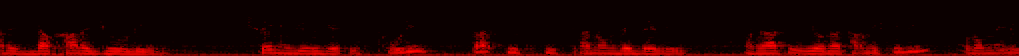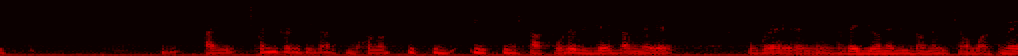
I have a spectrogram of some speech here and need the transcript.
არის დახარჯული ჩვენი ბიუჯეტის ფული და იქ ის კანონმდებელი რატი იონათამიშვილი რომელიც აი ჩემი კრიტიკას მხოლოდ იქით ის მსახურებს ჯერდა მე უკვე რეგიონები რომელიც ჩამოვარდა მე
